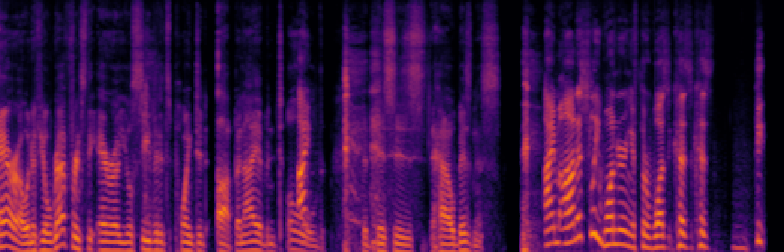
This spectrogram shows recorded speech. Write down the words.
arrow, and if you'll reference the arrow, you'll see that it's pointed up. And I have been told I- that this is how business. I'm honestly wondering if there was because because the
